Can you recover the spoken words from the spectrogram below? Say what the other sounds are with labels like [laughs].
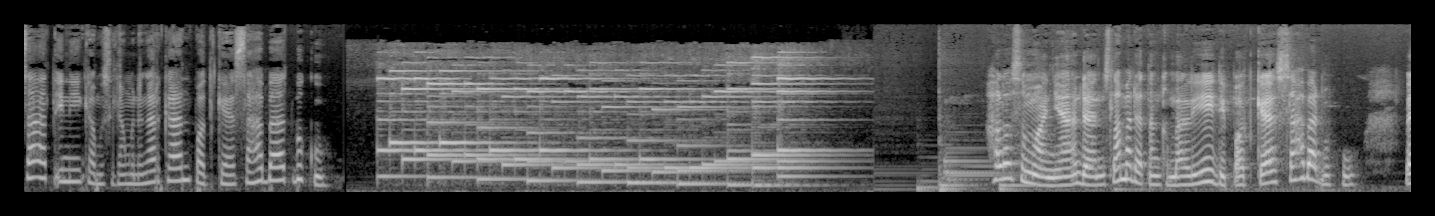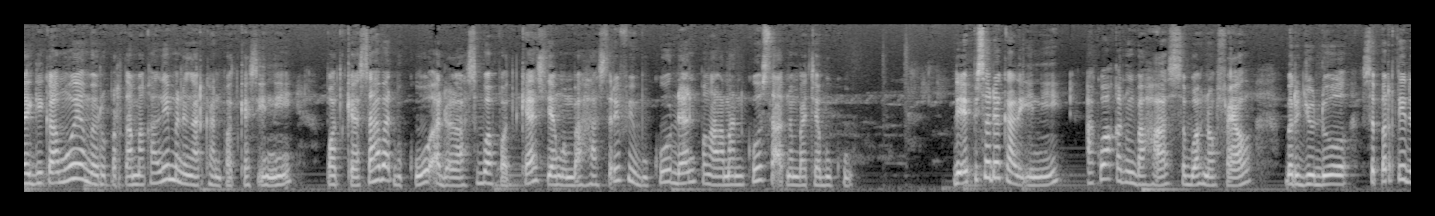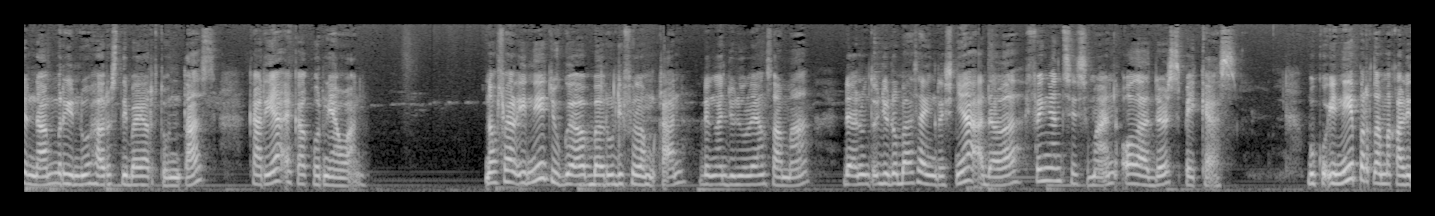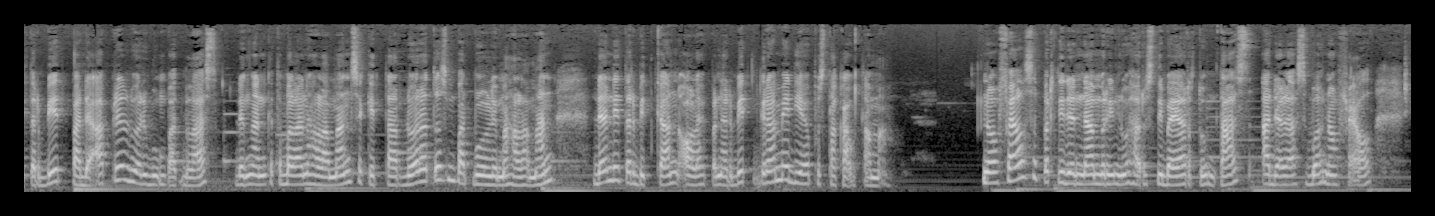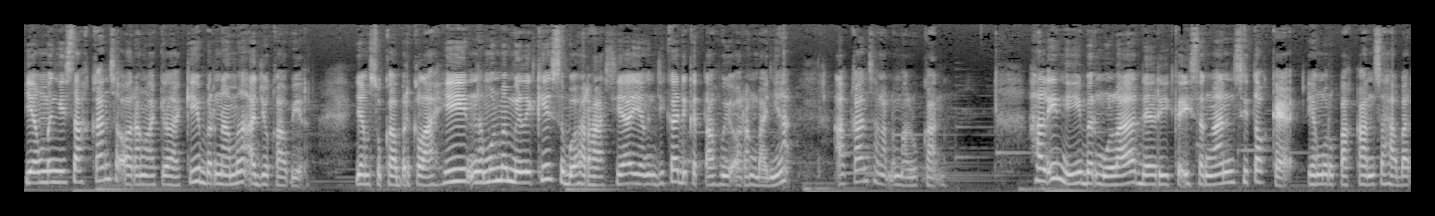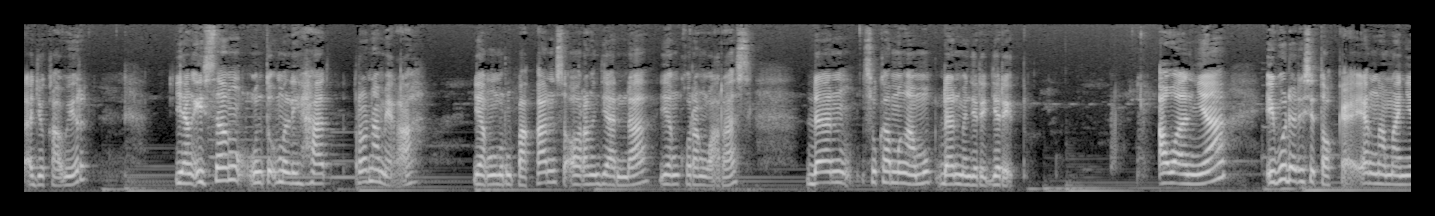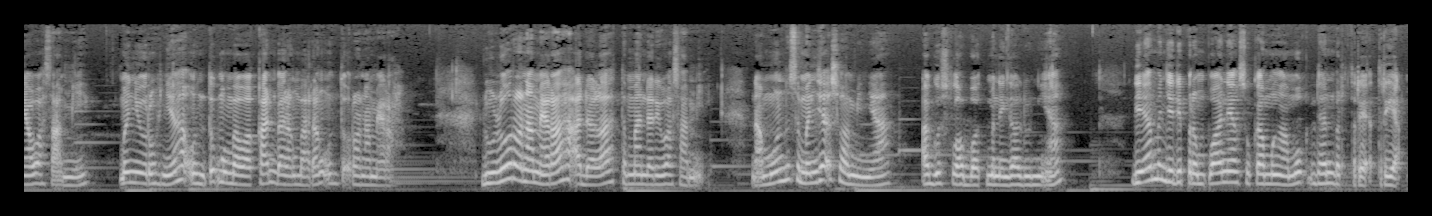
Saat ini kamu sedang mendengarkan podcast Sahabat Buku. Halo semuanya dan selamat datang kembali di podcast Sahabat Buku. Bagi kamu yang baru pertama kali mendengarkan podcast ini, podcast Sahabat Buku adalah sebuah podcast yang membahas review buku dan pengalamanku saat membaca buku. Di episode kali ini, aku akan membahas sebuah novel berjudul Seperti Dendam Rindu Harus Dibayar Tuntas karya Eka Kurniawan. Novel ini juga baru difilmkan dengan judul yang sama, dan untuk judul bahasa Inggrisnya adalah Sisman All Others Paycast. Buku ini pertama kali terbit pada April 2014 dengan ketebalan halaman sekitar 245 halaman dan diterbitkan oleh penerbit Gramedia Pustaka Utama. Novel seperti Dendam Rindu Harus Dibayar Tuntas adalah sebuah novel yang mengisahkan seorang laki-laki bernama Ajo Kawir yang suka berkelahi namun memiliki sebuah rahasia yang jika diketahui orang banyak akan sangat memalukan. Hal ini bermula dari keisengan si Toke yang merupakan sahabat Ajo Kawir yang iseng untuk melihat Rona Merah yang merupakan seorang janda yang kurang waras dan suka mengamuk dan menjerit-jerit. Awalnya, ibu dari si Toke yang namanya Wasami menyuruhnya untuk membawakan barang-barang untuk Rona Merah. Dulu Rona Merah adalah teman dari Wasami. Namun semenjak suaminya, Agus Lobot meninggal dunia, dia menjadi perempuan yang suka mengamuk dan berteriak-teriak.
